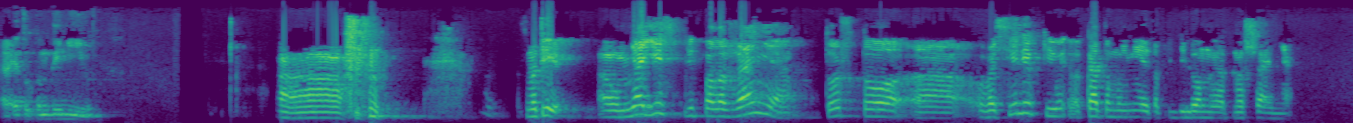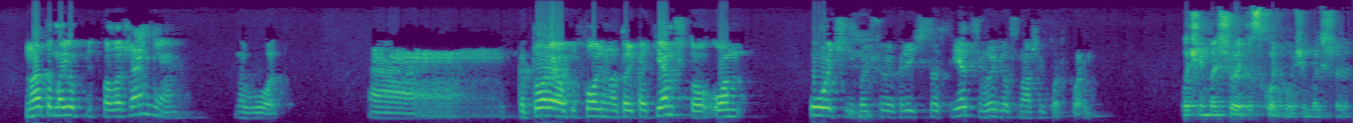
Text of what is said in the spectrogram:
э, эту пандемию. Смотри, а у меня есть предположение, то, что э, Васильев к этому имеет определенные отношения. Но это мое предположение, вот, э, которое обусловлено только тем, что он очень большое количество средств вывел с нашей платформы. Очень большое, это сколько очень большое?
